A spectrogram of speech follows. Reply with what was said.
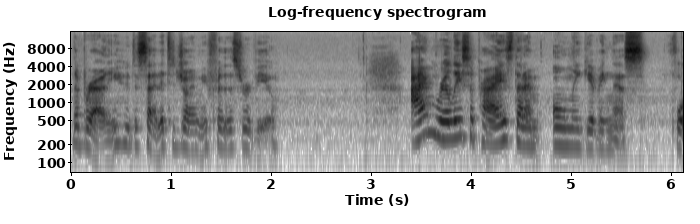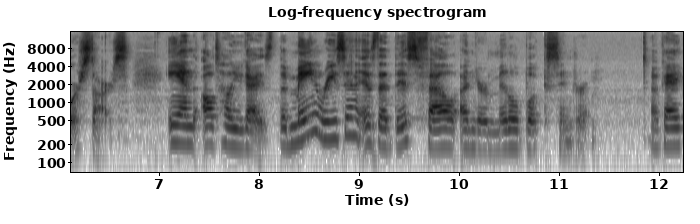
the brownie who decided to join me for this review. I'm really surprised that I'm only giving this four stars. And I'll tell you guys, the main reason is that this fell under middle book syndrome. Okay,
